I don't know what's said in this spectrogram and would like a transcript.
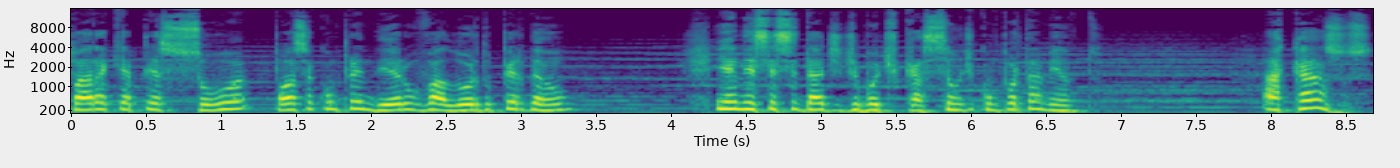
para que a pessoa possa compreender o valor do perdão e a necessidade de modificação de comportamento. Há casos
